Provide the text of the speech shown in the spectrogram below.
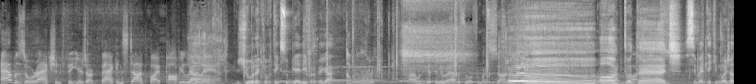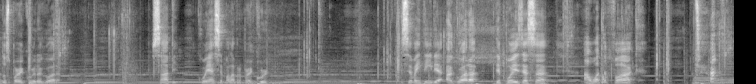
Abazor action figures are back in stock by popular Não, demand. jura que eu vou ter que subir ali pra pegar? I would get the new Abazor for my son. Ah, Octodad, você vai ter que manjar dos parkour agora. Sabe? Conhece a palavra parkour? Você vai entender agora, depois dessa... Ah, what the fuck?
